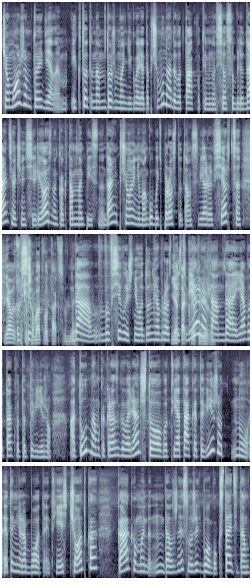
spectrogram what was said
что можем, то и делаем. И кто-то нам тоже многие говорят, а почему надо вот так вот именно все соблюдать очень серьезно, как там написано, да? Почему я не могу быть просто там с верой в сердце? Я вот Во хочу все- шаббат вот так соблюдать. Да, во Всевышнего. Вот у меня просто Я есть вера там, да, я вот так вот это вижу. А тут нам как раз говорят, что вот я так это вижу, ну, это не работает. Есть четко как мы должны служить Богу. Кстати, там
